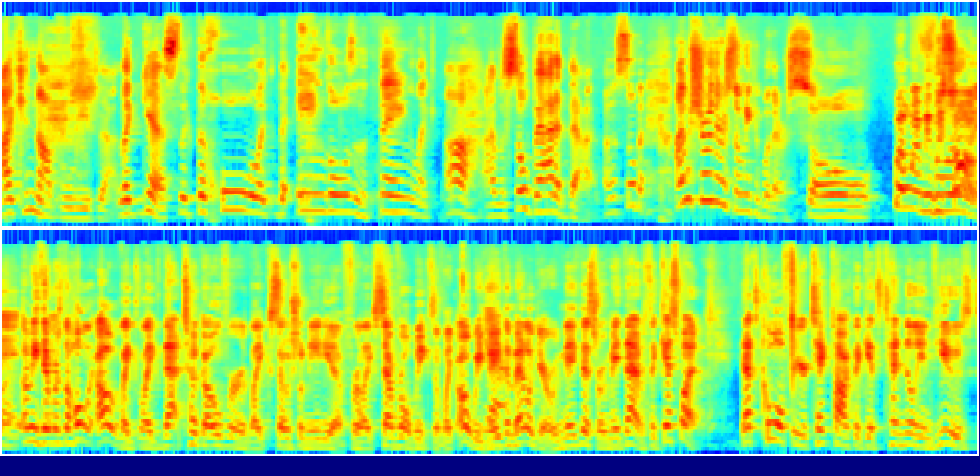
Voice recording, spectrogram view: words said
I cannot believe that. Like, yes, like the whole, like the angles and the thing, like, ah, I was so bad at that. I was so bad. I'm sure there's so many people that are so. Well, I mean, we saw. Fluid. I mean, there was the whole oh, like like that took over like social media for like several weeks of like oh, we Yeah. made the Metal Gear, we made this, or we made that. It's like guess what? That's cool for your TikTok that gets 10 million views.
